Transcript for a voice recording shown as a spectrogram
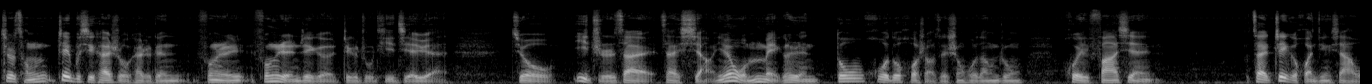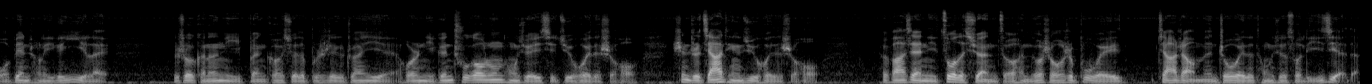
就是从这部戏开始，我开始跟疯人疯人这个这个主题结缘，就一直在在想，因为我们每个人都或多或少在生活当中会发现，在这个环境下，我变成了一个异类。比如说，可能你本科学的不是这个专业，或者你跟初高中同学一起聚会的时候，甚至家庭聚会的时候，会发现你做的选择很多时候是不为家长们、周围的同学所理解的。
